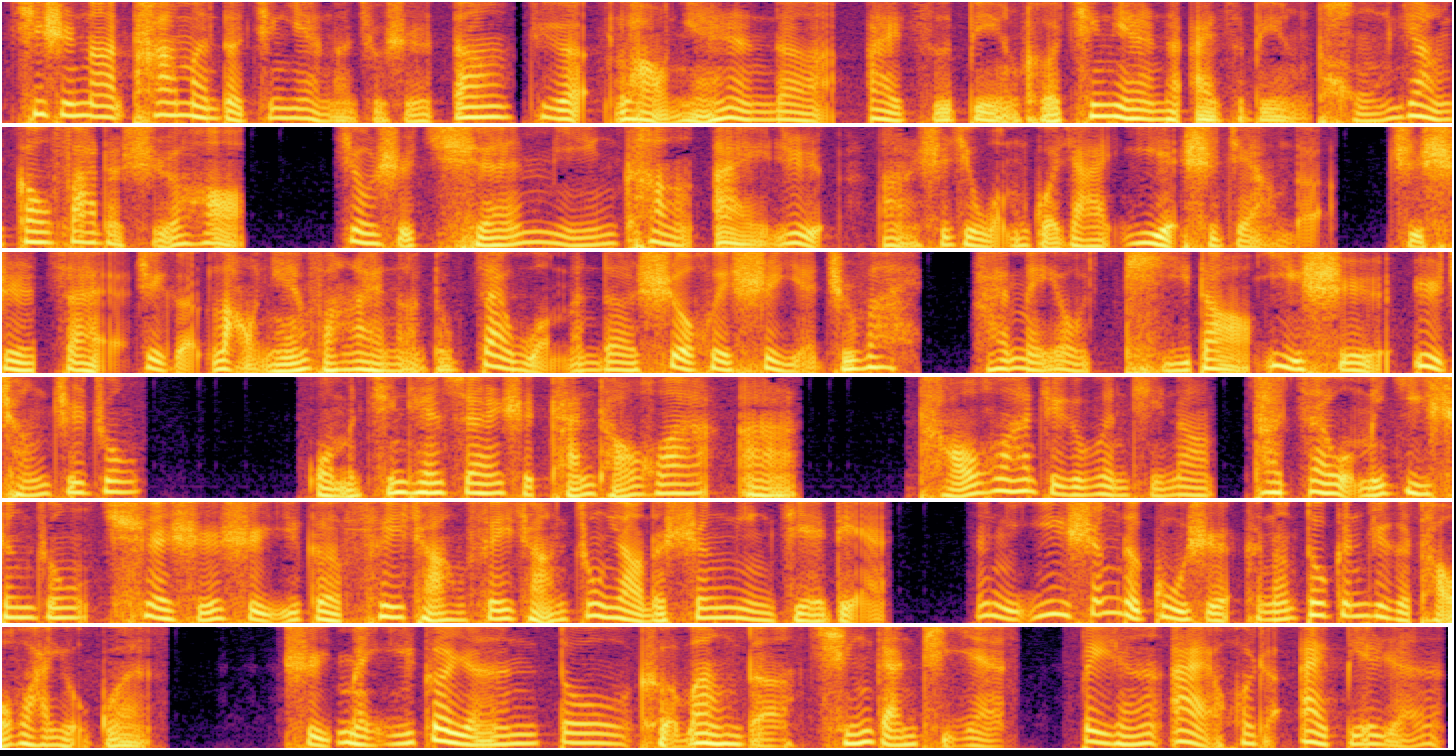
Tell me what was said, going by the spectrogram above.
其实呢，他们的经验呢，就是当这个老年人的艾滋病和青年人的艾滋病同样高发的时候，就是全民抗艾日啊。实际我们国家也是这样的，只是在这个老年防癌呢，都在我们的社会视野之外，还没有提到议事日程之中。我们今天虽然是谈桃花啊，桃花这个问题呢，它在我们一生中确实是一个非常非常重要的生命节点。那你一生的故事可能都跟这个桃花有关，是每一个人都渴望的情感体验，被人爱或者爱别人。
